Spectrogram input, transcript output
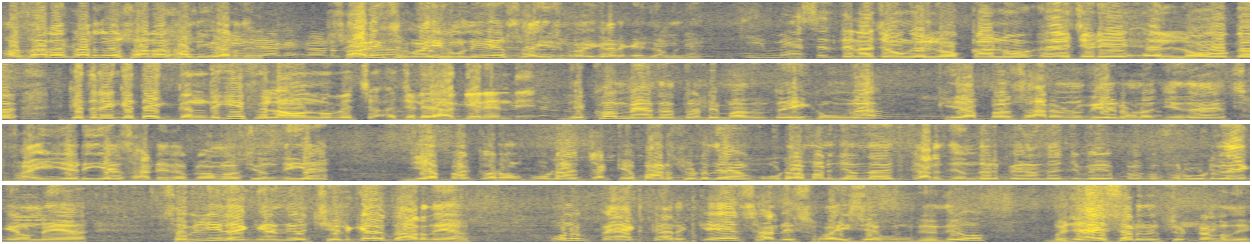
ਆ ਸਾਰਾ ਕਰ ਦਿਓ ਸਾਰਾ ਖਾਲੀ ਕਰ ਦਿਓ। ਸਾਰੀ ਸਫ਼ਾਈ ਹੋਣੀ ਹੈ ਸਾਰੀ ਸਫ਼ਾਈ ਕਰਕੇ ਜਾਣਗੇ। ਕੀ ਮੈਸੇਜ ਦੇਣਾ ਚਾਹੋਗੇ ਲੋਕਾਂ ਨੂੰ ਅ, ਜਿਹੜੇ ਅ, ਲੋਕ ਕਿਤੇ ਨਾ ਕਿਤੇ ਗੰਦਗੀ ਫੈਲਾਉਣ ਨੂੰ ਵਿੱਚ ਜਿਹੜੇ ਅੱਗੇ ਰਹਿੰਦੇ ਆ? ਦੇਖੋ ਮੈਂ ਤਾਂ ਤੁਹਾਡੇ ਮਾਧਿਅਮ ਤੋਂ ਇਹੀ ਕਹੂੰਗਾ ਕਿ ਆਪਾਂ ਸਾਰਿਆਂ ਨੂੰ ਵੇਅਰ ਹੋਣਾ ਚਾਹੀਦਾ ਹੈ ਸਫ਼ਾਈ ਜਿਹੜੀ ਆ ਸਾਡੇ ਲੋਕਾਂ ਵਾਸਤੇ ਹੁੰਦੀ ਹੈ। ਜੇ ਆਪਾਂ ਘਰੋਂ ਕੂੜਾ ਚੱਕ ਕੇ ਬਾਹਰ ਸੁੱਟਦੇ ਹਾਂ ਕੂੜਾ ਬਣ ਜਾਂਦਾ ਹੈ ਘਰ ਦੇ ਅੰਦਰ ਪਿਆ ਹੁੰਦਾ ਜਿਵੇਂ ਆਪਾਂ ਕੋਈ ਫਰੂਟ ਲੈ ਕੇ ਆਉਂਦੇ ਆ ਸਬਜ਼ੀ ਲੈ ਕੇ ਆਉਂਦੇ ਉਹ ਛਿਲਕੇ ਉਤਾਰਦੇ ਆ ਉਹਨੂੰ ਪੈਕ ਕਰਕੇ ਸਾਡੇ ਸਫ਼ਾਈ ਸੇਵਕ ਨੂੰ ਦੇ ਦਿਓ ਬਜਾਏ ਤੇ ਸੁੱਟਣ ਦੇ।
